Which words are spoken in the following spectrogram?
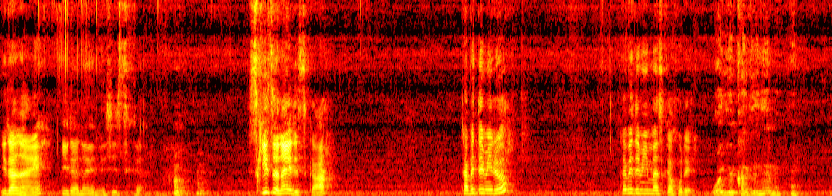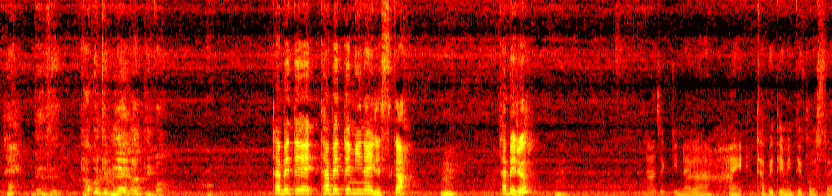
いらないいらないよねしずか好きじゃないですか 食べてみる？食べてみますかこれ。おいでねえ？食べてみないかって今。食べて食べてみないですか？うん。食べる、うん、なぜきならはい。食べてみてください。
